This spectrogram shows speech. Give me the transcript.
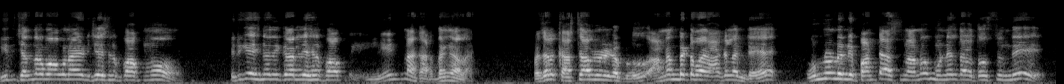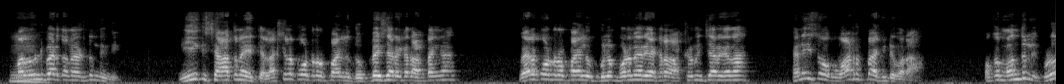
ఇది చంద్రబాబు నాయుడు చేసిన పాపమో ఇరిగేషన్ అధికారులు చేసిన పాపం ఏంటి నాకు అర్థం కాల. ప్రజలు కష్టాలు ఉండేటప్పుడు అన్నం పెట్టబోయే ఆకలి అంటే ఉండు నీ పంట వేస్తున్నాను మూడు నెలల తర్వాత వస్తుంది మళ్ళీ ఉండి పెడతాను అంటుంది ఇది. నీకు శాతం అయితే లక్షల కోట్ల రూపాయలు దుబ్బేశారు కదా అడ్డంగా వేల కోట్ల రూపాయలు బుడమేరు ఎకరాలు ఆక్రమించారు కదా? కనీసం ఒక వాటర్ ప్యాకెట్ ఇవ్వరా? ఒక మందులు ఇప్పుడు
